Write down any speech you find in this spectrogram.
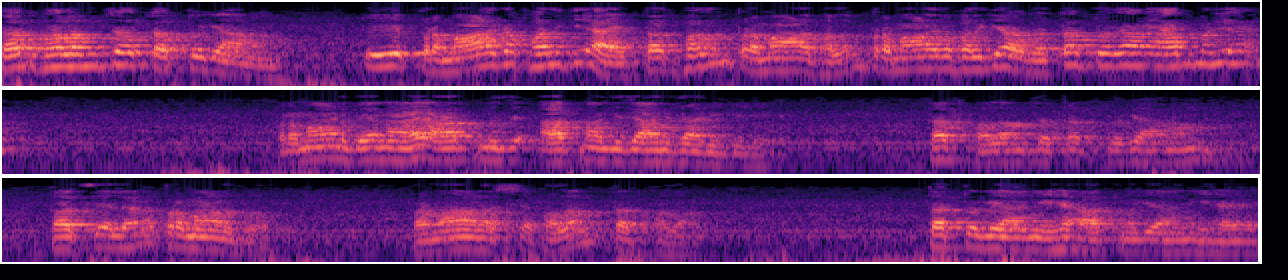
तत्फलम च तत्व ज्ञानम तो ये प्रमाण का फल क्या है? तत्फलम प्रमाण फलम, प्रमाण का फल क्या होता है तत्व ज्ञान आत्मज्ञान प्रमाण देना है आत्म आत्मा की जानकारी के लिए। तत्फलम से तत्व ज्ञानम तत्से लेना प्रमाण को। प्रमाण से फलम, तत्फलम। तत्वज्ञानी है आत्मज्ञानी है।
